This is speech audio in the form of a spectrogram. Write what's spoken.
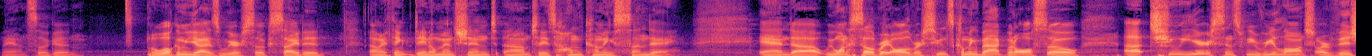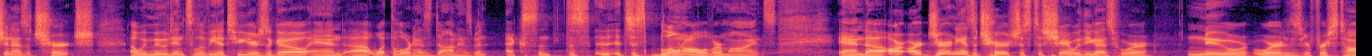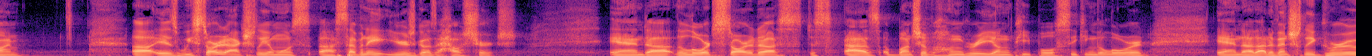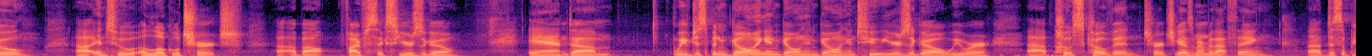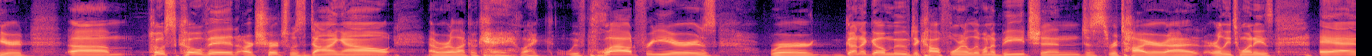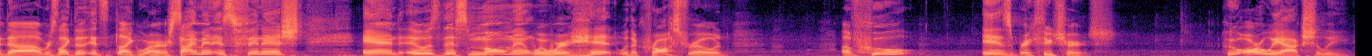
Man, so good. Well, welcome, you guys. We are so excited. Um, I think Daniel mentioned um, today's Homecoming Sunday. And uh, we want to celebrate all of our students coming back, but also uh, two years since we relaunched our vision as a church. Uh, we moved into La Vida two years ago, and uh, what the Lord has done has been excellent. It's just blown all of our minds. And uh, our, our journey as a church, just to share with you guys who are new or, or this is your first time, uh, is we started actually almost uh, seven, eight years ago as a house church. And uh, the Lord started us just as a bunch of hungry young people seeking the Lord. And uh, that eventually grew uh, into a local church uh, about five, six years ago. And um, we've just been going and going and going. And two years ago, we were post COVID church. You guys remember that thing? disappeared. Um, post COVID, our church was dying out, and we are like, okay, like we've plowed for years. We're gonna go move to California, live on a beach, and just retire at early 20s. And uh, we're just like, it's like our assignment is finished. And it was this moment where we're hit with a crossroad of who is Breakthrough Church? Who are we actually?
